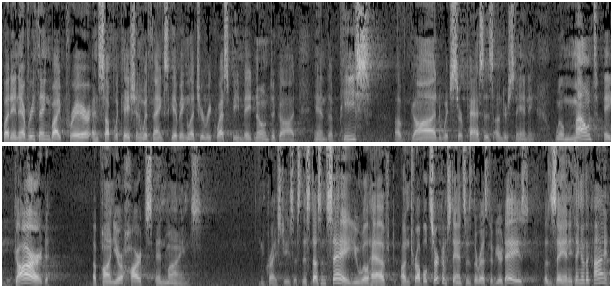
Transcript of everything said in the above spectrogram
But in everything, by prayer and supplication with thanksgiving, let your requests be made known to God, and the peace of God, which surpasses understanding, will mount a guard upon your hearts and minds in Christ Jesus. This doesn't say you will have untroubled circumstances the rest of your days. Doesn't say anything of the kind.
